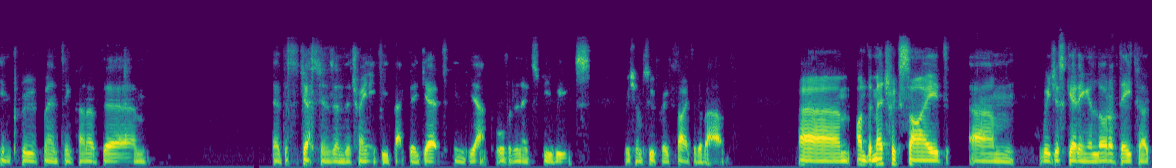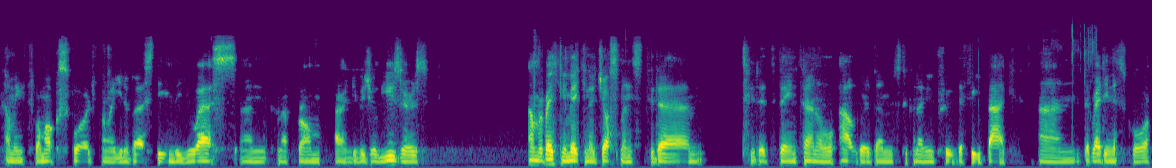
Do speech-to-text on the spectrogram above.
improvement in kind of the um, uh, the suggestions and the training feedback they get in the app over the next few weeks, which I'm super excited about. Um, on the metric side, um, we're just getting a lot of data coming from Oxford, from a university in the US, and kind of from our individual users. And we're basically making adjustments to the to the, to the internal algorithms to kind of improve the feedback and the readiness score.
